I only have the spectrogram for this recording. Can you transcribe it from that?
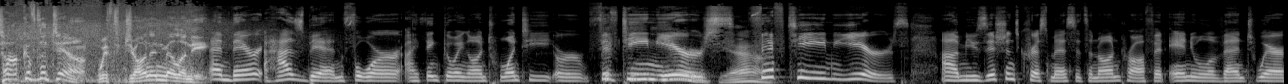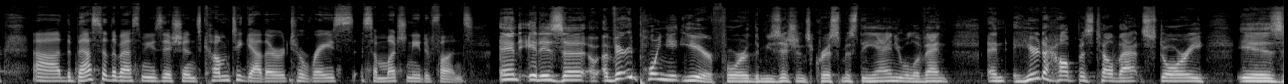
Talk of the Town with John and Melanie. And there has been for, I think, going on 20 or 15, 15 years. years, yeah. 15 years. Uh, Musicians Christmas. It's a nonprofit annual event where uh, the best of the best musicians come together to raise some much needed funds. And it is a, a very poignant year for the Musicians Christmas, the annual event. And here to help us tell that story is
